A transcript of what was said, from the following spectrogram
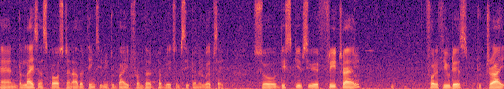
and the license cost and other things. You need to buy it from the WHM cPanel website. So this gives you a free trial for a few days to try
